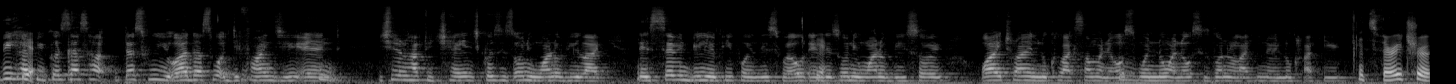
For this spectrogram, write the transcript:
be happy because that's how that's who you are. That's what defines you, and you shouldn't have to change because it's only one of you. Like there's seven billion people in this world, and Yeah. there's only one of you. So why try and look like someone else when no one else is gonna like you know look like you? It's very true.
